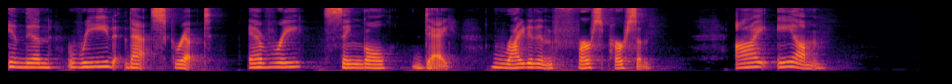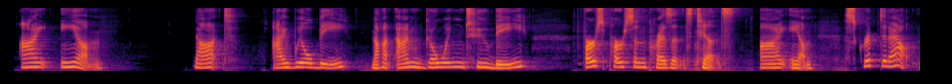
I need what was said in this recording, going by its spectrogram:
And then read that script every single day. Write it in first person. I am. I am. Not I will be, not I'm going to be. First person present tense. I am. Script it out.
